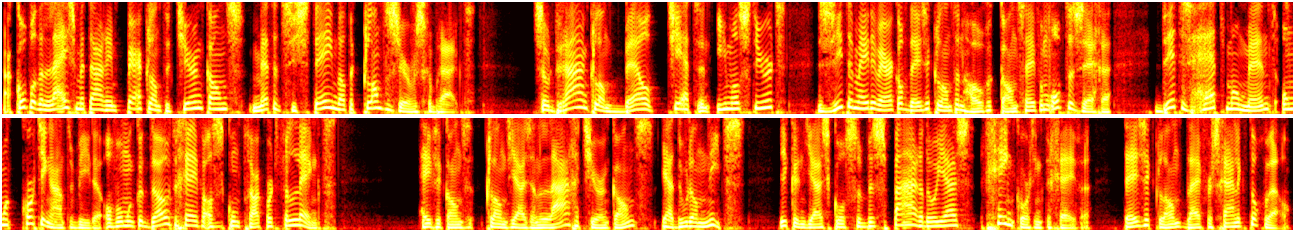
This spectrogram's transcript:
Nou, koppel de lijst met daarin per klant de churnkans met het systeem dat de klantenservice gebruikt. Zodra een klant belt, chat, een e-mail stuurt, ziet de medewerker of deze klant een hoge kans heeft om op te zeggen. Dit is het moment om een korting aan te bieden of om een cadeau te geven als het contract wordt verlengd. Heeft de klant juist een lage churnkans? Ja, doe dan niets. Je kunt juist kosten besparen door juist geen korting te geven. Deze klant blijft waarschijnlijk toch wel.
